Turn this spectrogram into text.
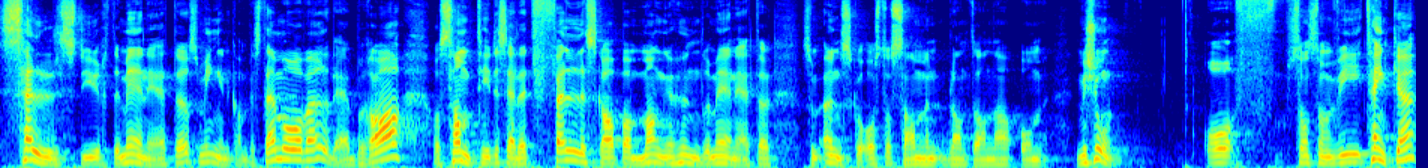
selvstyrte menigheter som ingen kan bestemme over. Det er bra. Og Samtidig er det et fellesskap av mange hundre menigheter som ønsker å stå sammen bl.a. om misjon. Og sånn som vi tenker,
